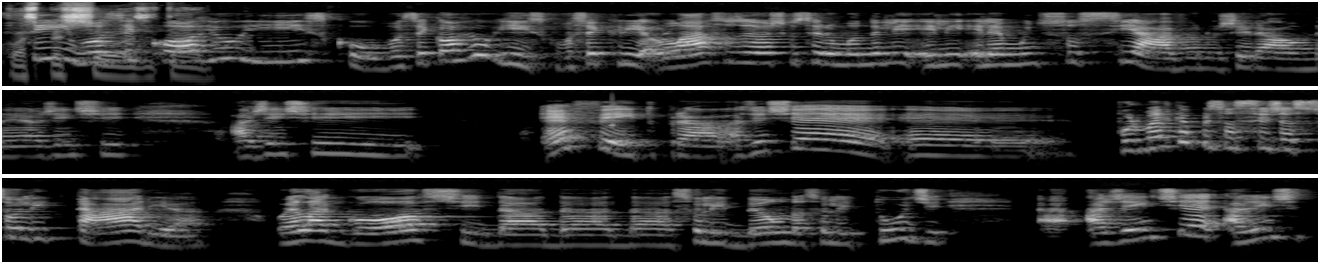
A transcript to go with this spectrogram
com as Sim, pessoas. Sim, você corre o risco. Você corre o risco. Você cria. Laços, eu acho que o ser humano ele, ele, ele é muito sociável no geral, né? A gente. A gente é feito para. A gente é, é, Por mais que a pessoa seja solitária, ou ela goste da, da, da solidão, da solitude, a, a, gente é, a gente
